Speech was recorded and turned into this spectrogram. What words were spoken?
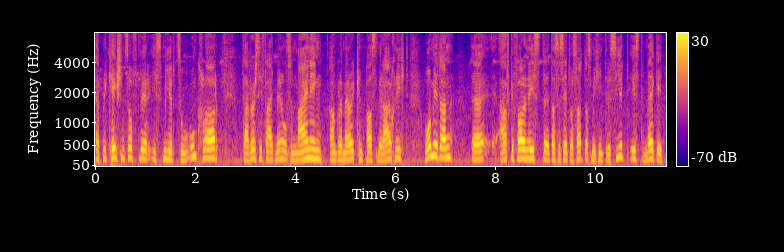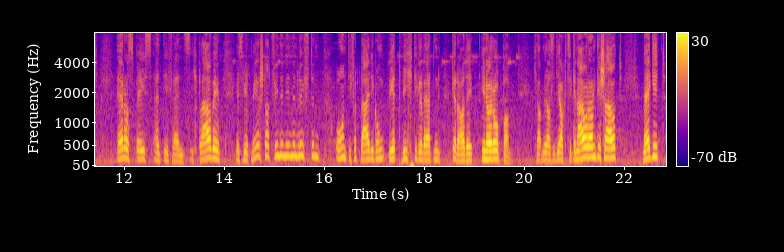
Application Software ist mir zu unklar. Diversified Minerals and Mining, Anglo American passt mir auch nicht. Wo mir dann äh, aufgefallen ist, äh, dass es etwas hat, das mich interessiert, ist Megit, Aerospace and Defense. Ich glaube, es wird mehr stattfinden in den Lüften und die Verteidigung wird wichtiger werden, gerade in Europa. Ich habe mir also die Aktie genauer angeschaut. Megit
